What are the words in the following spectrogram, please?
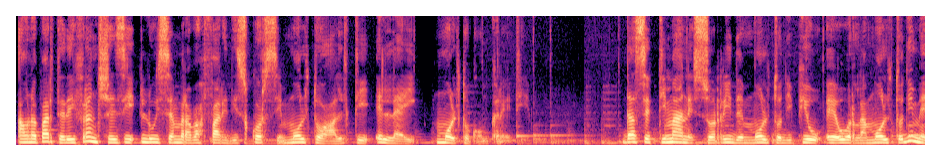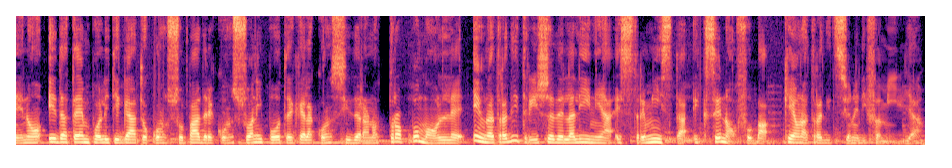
a una parte dei francesi lui sembrava fare discorsi molto alti e lei molto concreti. Da settimane sorride molto di più e urla molto di meno e da tempo ha litigato con suo padre e con sua nipote che la considerano troppo molle e una traditrice della linea estremista e xenofoba che è una tradizione di famiglia.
